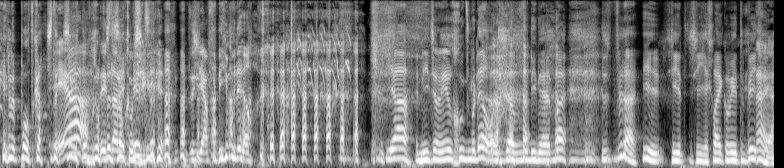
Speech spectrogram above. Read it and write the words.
hele podcast is Ja, is daarop gebaseerd. gezien. Het is jouw verdienmodel. Ja, niet zo'n heel goed model als ik dat verdienen heb. Maar dus, nou, hier zie je, zie je gelijk alweer te bitchen. Nou ja.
